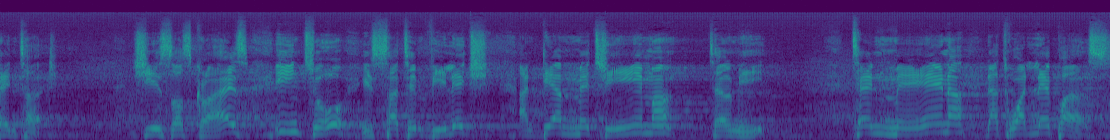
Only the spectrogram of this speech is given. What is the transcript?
entered? Jesus Christ into a certain village and there met him, tell me, ten men that were lepers,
